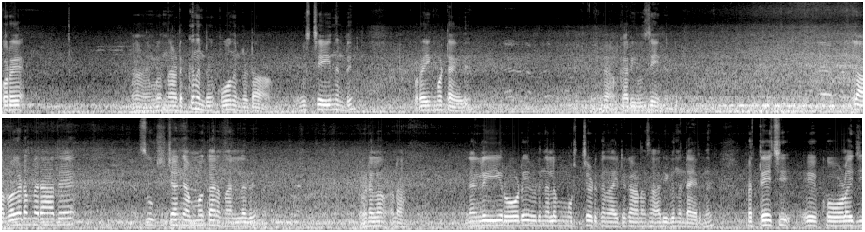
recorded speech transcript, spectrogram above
കുറേ നടക്കുന്നുണ്ട് പോകുന്നുണ്ട് കേട്ടോ. യൂസ് ചെയ്യുന്നുണ്ട്. കുറേ ഇങ്ങോട്ടായത്. ആൾക്കാർ യൂസ് ചെയ്യുന്നുണ്ട്. അല്ല അപകടം വരാതെ സൂക്ഷിച്ചാൽ നമുക്കാണ് നല്ലത്. ഇവിടെയെല്ലാം എടാ അല്ലെങ്കിൽ ഈ റോഡ് ഇവിടെ നല്ല മുറിച്ചെടുക്കുന്നതായിട്ട് കാണാൻ സാധിക്കുന്നുണ്ടായിരുന്നു. പ്രത്യേകിച്ച് കോളേജ്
